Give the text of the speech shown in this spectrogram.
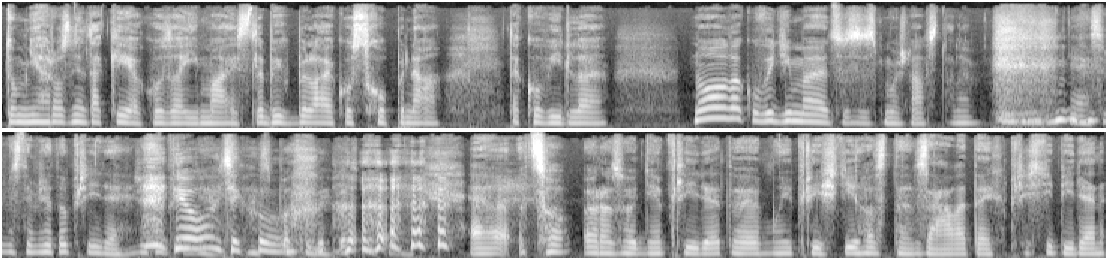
To mě hrozně taky jako zajímá, jestli bych byla jako schopná takovýhle No, tak uvidíme, co se možná vstane. Já si myslím, že to přijde. Že to přijde. Jo, děkuji. Eh, co rozhodně přijde, to je můj příští host v záletech. Příští týden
